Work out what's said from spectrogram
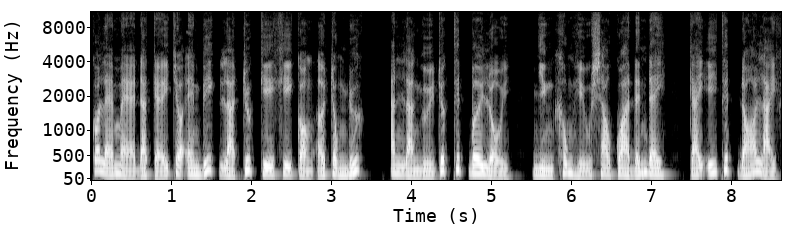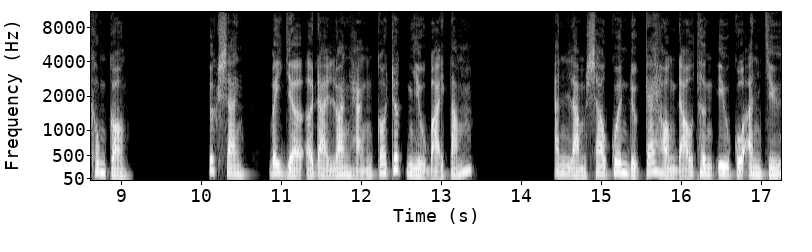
Có lẽ mẹ đã kể cho em biết là trước kia khi còn ở trong nước, anh là người rất thích bơi lội, nhưng không hiểu sao qua đến đây, cái ý thích đó lại không còn. Ước sang, bây giờ ở Đài Loan hẳn có rất nhiều bãi tắm. Anh làm sao quên được cái hòn đảo thân yêu của anh chứ?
